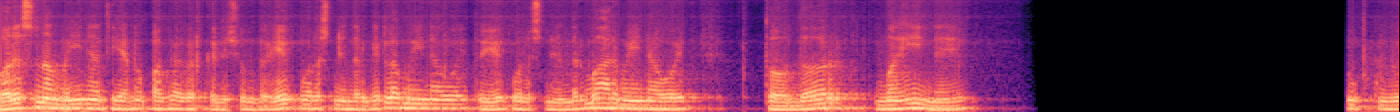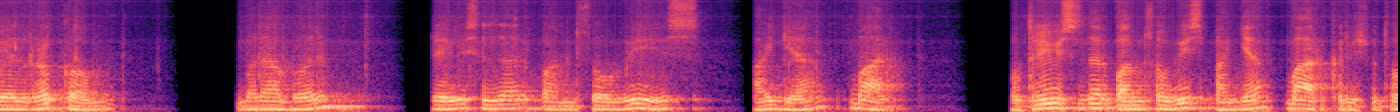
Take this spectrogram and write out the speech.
વર્ષના મહિનાથી એનો ભાગાકાર કરીશું. તો એક વર્ષની અંદર કેટલા મહિના હોય? તો એક વર્ષની અંદર બાર મહિના હોય. તો દર મહિને ચૂકવેલ રકમ બરાબર ત્રેવીસ હજાર પાંચસો વીસ ભાગ્યા બાર. તો ત્રેવીસ હજાર પાંચસો વીસ ભાગ્યા બાર કરીશું. તો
